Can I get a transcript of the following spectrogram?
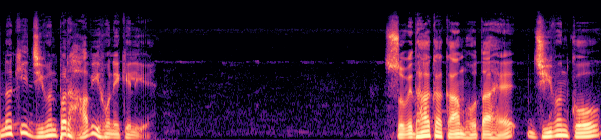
न कि जीवन पर हावी होने के लिए। सुविधा का काम होता है जीवन को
